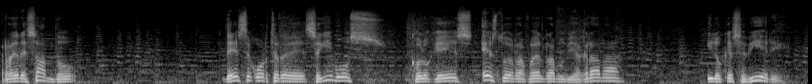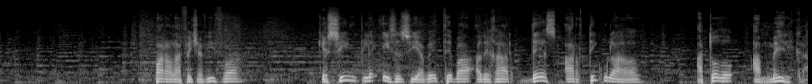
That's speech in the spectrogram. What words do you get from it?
regresando de este corte, seguimos con lo que es esto de Rafael Ramos Villagrana y lo que se viene para la fecha FIFA que simple y sencillamente va a dejar desarticulado a todo América.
